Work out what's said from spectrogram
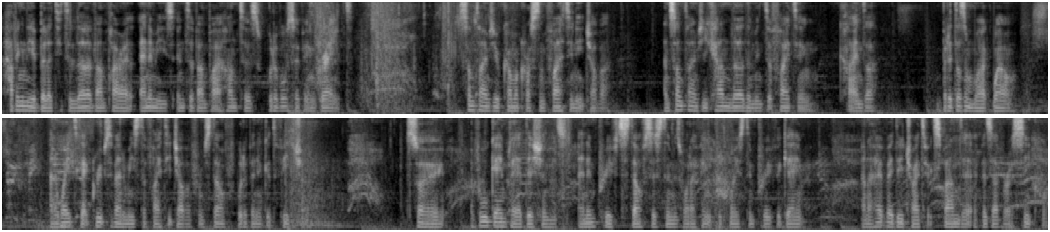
Having the ability to lure vampire enemies into vampire hunters would have also been great. Sometimes you'll come across them fighting each other, and sometimes you can lure them into fighting, kinda, but it doesn't work well. And a way to get groups of enemies to fight each other from stealth would have been a good feature. So, of all gameplay additions, an improved stealth system is what I think would most improve the game, and I hope they do try to expand it if there's ever a sequel.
